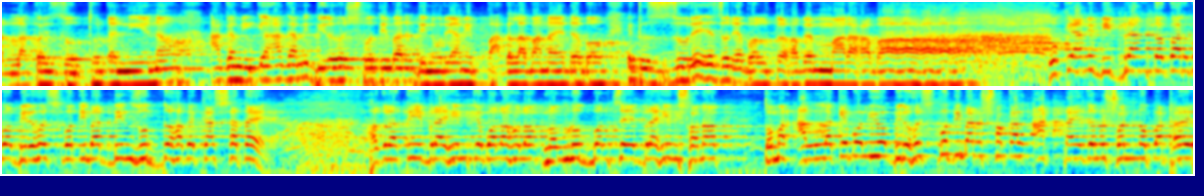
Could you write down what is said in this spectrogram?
আল্লাহ কয়, যুদ্ধটা নিয়ে নাও। আগামীকে আগামী বৃহস্পতিবার দিন ওরে আমি পাগলা বানায় দেব। একটু জোরে জোরে বলতে হবে মারা হাবা ওকে আমি বিভ্রান্ত করব, বৃহস্পতিবার দিন যুদ্ধ হবে কার সাথে? হজরত ইব্রাহিমকে বলা হলো, নমরুদ বলছে, ইব্রাহিম সনব তোমার আল্লাহকে বলিও বৃহস্পতিবার সকাল আটটায় যেন সৈন্য পাঠায়।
